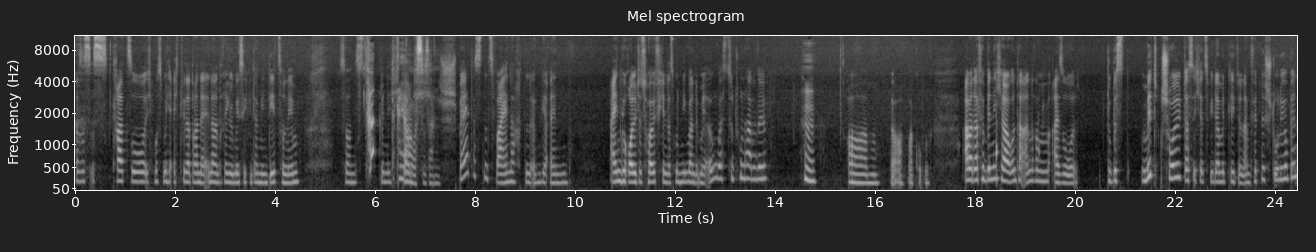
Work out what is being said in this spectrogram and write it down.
also es ist gerade so, ich muss mich echt wieder daran erinnern, regelmäßig Vitamin D zu nehmen. Sonst bin ich, Da kann ich spätestens Weihnachten irgendwie ein eingerolltes Häufchen, das mit niemandem mehr irgendwas zu tun haben will. Hm. Ähm, ja, mal gucken. Aber dafür bin ich ja unter anderem, also du bist mit schuld, dass ich jetzt wieder Mitglied in einem Fitnessstudio bin.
